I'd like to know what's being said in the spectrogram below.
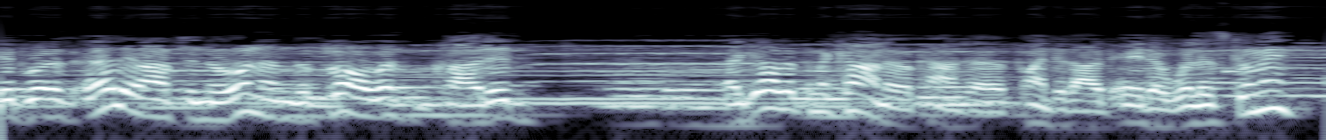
It was early afternoon and the floor wasn't crowded. A girl at the Meccano counter pointed out Ada Willis to me.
